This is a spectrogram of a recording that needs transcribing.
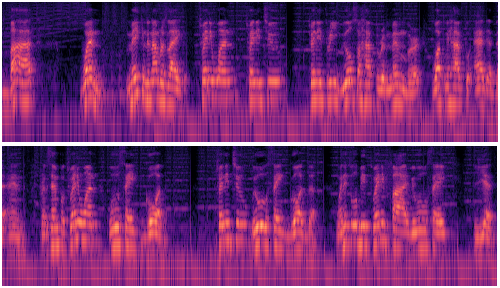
But when making the numbers like 21, 22, 23, we also have to remember what we have to add at the end. For example, 21, we will say God. 22, we will say God. When it will be 25, we will say Liet.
